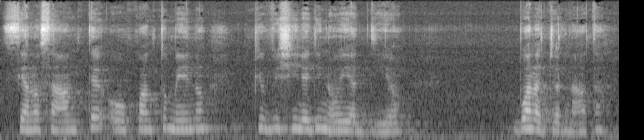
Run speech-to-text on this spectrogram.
siano sante o quantomeno più vicine di noi a Dio. Buona giornata.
